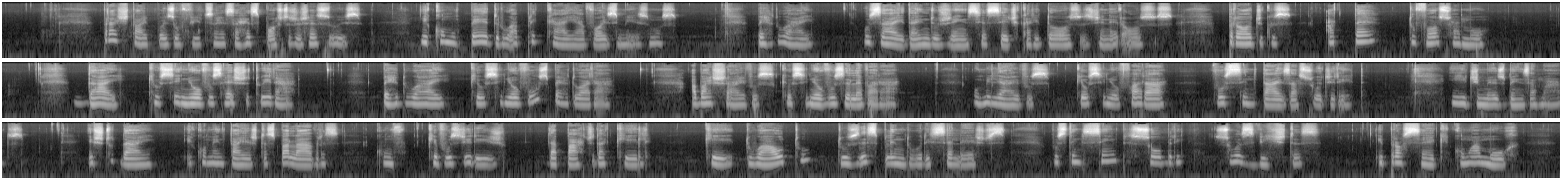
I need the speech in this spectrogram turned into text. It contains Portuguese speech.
Prestai, pois, ouvidos a essa resposta de Jesus, e como Pedro, aplicai a vós mesmos. Perdoai, usai da indulgência, sede caridosos, generosos, pródigos até do vosso amor. Dai, que o Senhor vos restituirá Perdoai, que o Senhor vos perdoará. Abaixai-vos, que o Senhor vos elevará. Humilhai-vos, que o Senhor fará vos sentais à sua direita. Ide, meus bens amados, estudai e comentai estas palavras com que vos dirijo, da parte daquele que, do alto dos esplendores celestes, vos tem sempre sobre suas vistas e prossegue com amor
